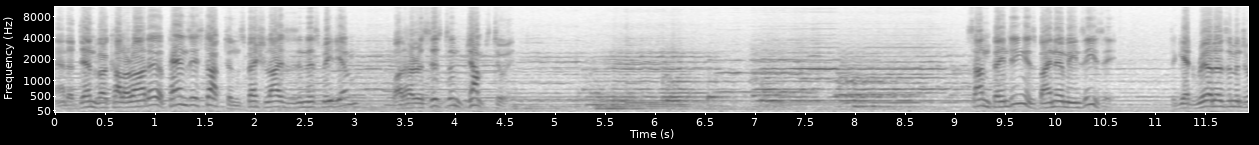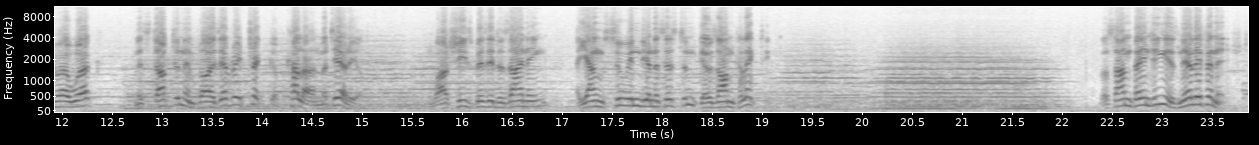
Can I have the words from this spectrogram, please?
And at Denver, Colorado, Pansy Stockton specializes in this medium, while her assistant jumps to it. Sun painting is by no means easy. To get realism into her work, Miss Stockton employs every trick of color and material. And while she's busy designing, a young Sioux Indian assistant goes on collecting. The sun painting is nearly finished,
